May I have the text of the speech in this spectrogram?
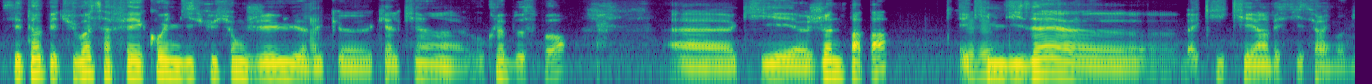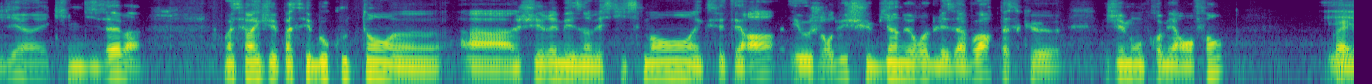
c'est top. Et tu vois, ça fait écho à une discussion que j'ai eue avec euh, quelqu'un euh, au club de sport euh, qui est jeune papa et qui mmh me disait, bah, qui, est investisseur immobilier, hein, et qui me disait, bah, moi c'est vrai que j'ai passé beaucoup de temps à gérer mes investissements, etc. Et aujourd'hui, je suis bien heureux de les avoir parce que j'ai mon premier enfant. Et,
